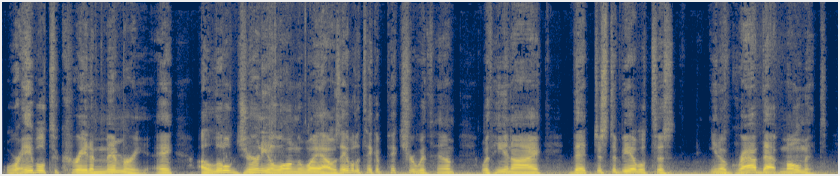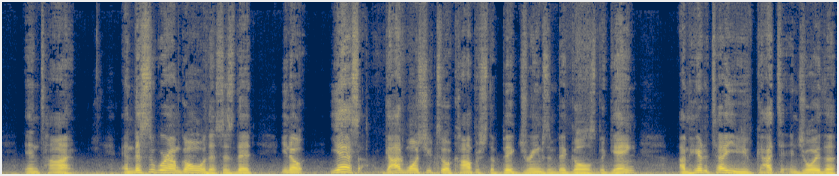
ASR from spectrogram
were able to create a memory, a, a little journey along the way. I was able to take a picture with him, with he and I, that just to be able to, you know, grab that moment in time. And this is where I'm going with this is that, you know, yes, God wants you to accomplish the big dreams and big goals, but gang, I'm here to tell you, you've got to enjoy the,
